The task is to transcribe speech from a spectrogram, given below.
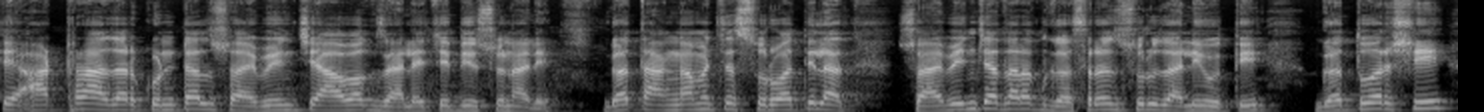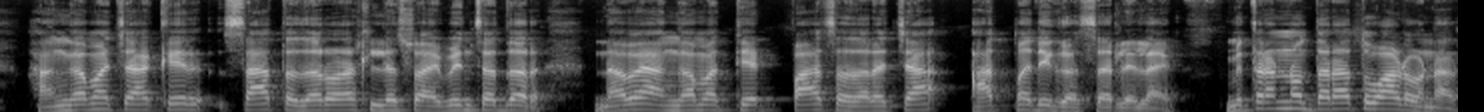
ते अठरा हजार क्विंटल सोयाबीनची आवक झाल्याचे दिसून आले. गत हंगामाच्या सुरुवातीलाच सोयाबीनच्या दरात घसरण सुरू झाली होती. गतवर्षी हंगामाच्या अखेर सात हजारवर असलेल्या सोयाबीनचा दर नव्या हंगामात थेट पाच हजाराच्या आतमध्ये घसरलेला आहे. मित्रांनो दरात वाढ होणार.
